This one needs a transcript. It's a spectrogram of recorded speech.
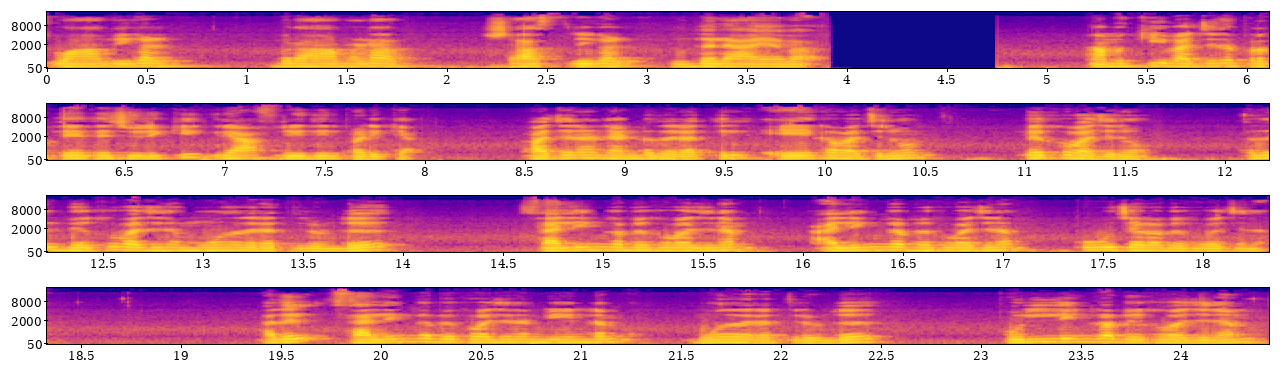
സ്വാമികൾ ബ്രാഹ്മണർ ശാസ്ത്രികൾ മുതലായവ. നമുക്ക് ഈ വചന ചുരുക്കി ഗ്രാഫ് രീതിയിൽ പഠിക്കാം. വചനം രണ്ടു തരത്തിൽ ഏകവചനവും ബഹുവചനവും. അതിൽ ബഹുവചനം മൂന്ന് തരത്തിലുണ്ട്. സലിംഗ ബഹുവചനം അലിംഗ ബഹുവചനം പൂജക ബഹുവചനം. അതിൽ സലിംഗ ബഹുവചനം വീണ്ടും മൂന്ന് തരത്തിലുണ്ട്. പുല്ലിംഗ ബഹുവചനം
